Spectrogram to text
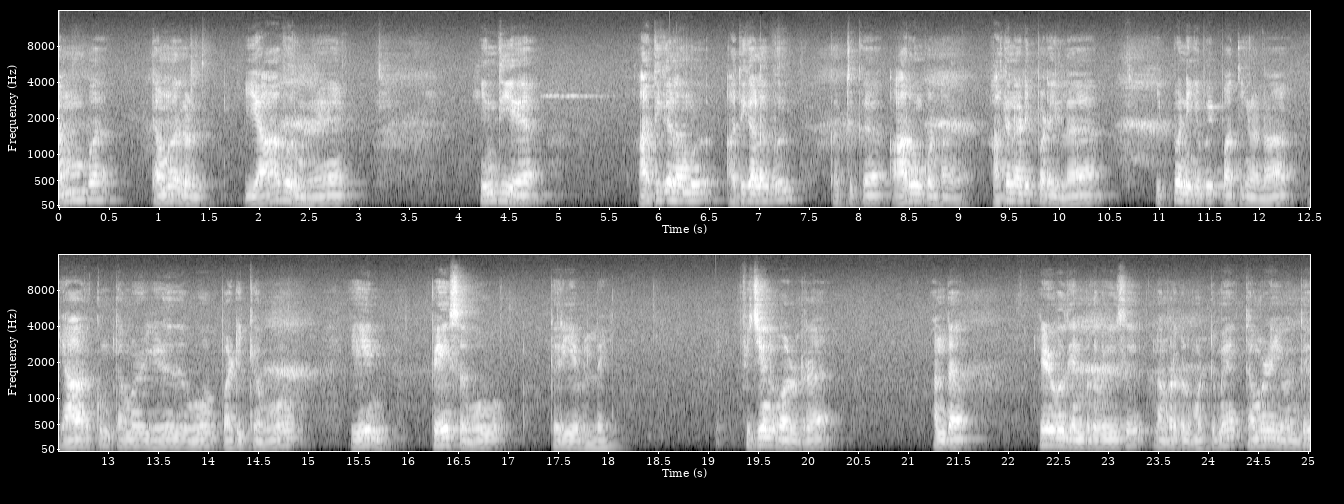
நம்ம தமிழர்கள் யாவருமே ஹிந்தியை அதிகளவு அதிகளவு கற்றுக்க ஆர்வம் கொண்டாங்க. அதன் அடிப்படையில் இப்போ நீங்கள் போய் பார்த்தீங்கன்னா யாருக்கும் தமிழ் எழுதவோ படிக்கவோ ஏன் பேசவோ தெரியவில்லை. ஃபிஜியன் வாழ்கிற அந்த எழுபது எண்பது வயசு நபர்கள் மட்டுமே தமிழை வந்து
